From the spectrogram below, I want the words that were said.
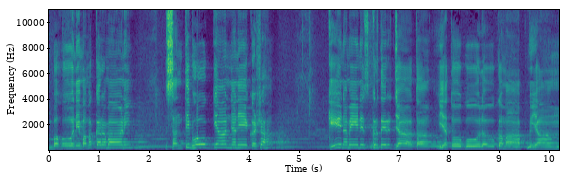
बहूनि मम कर्माणि, सन्ति भोग्यान्यनेकषः केन मे निष्कृतिर्जाता, यतो गोलौकमाप्नुयाम्।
